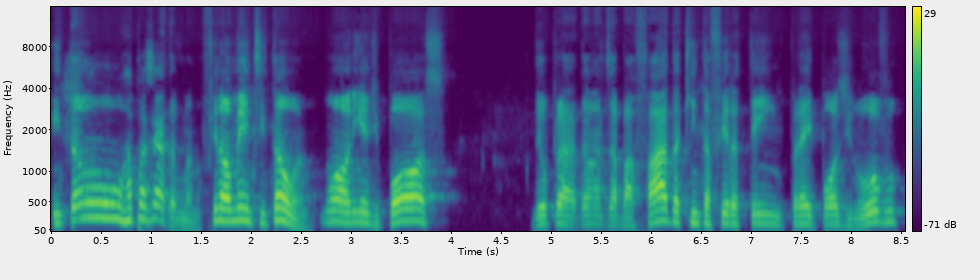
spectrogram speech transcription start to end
Então, rapaziada, mano, finalmente, então, mano, uma horinha de pós. Deu pra dar uma desabafada. Quinta-feira tem pré e pós de novo.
